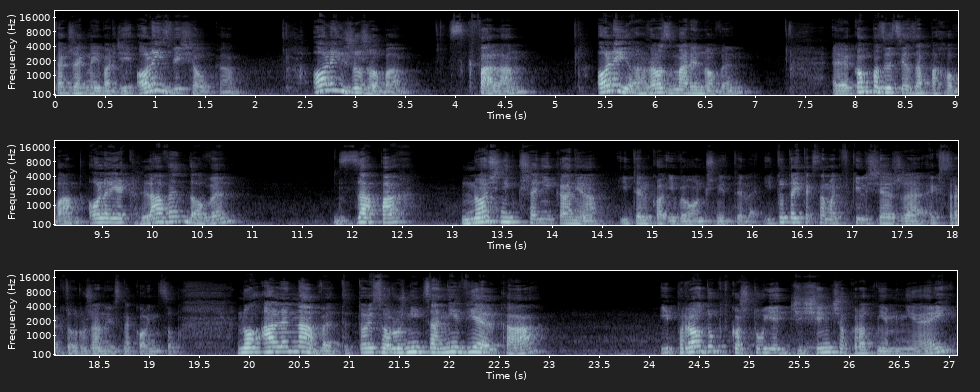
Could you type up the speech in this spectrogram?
także jak najbardziej, olej z wiesiołka, olej żożoba, skwalan, olej rozmarynowy, kompozycja zapachowa, olejek lawendowy, zapach, nośnik przenikania i tylko i wyłącznie tyle. I tutaj tak samo jak w Kilsie, że ekstrakt różany jest na końcu. No ale nawet to jest różnica niewielka i produkt kosztuje dziesięciokrotnie mniej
